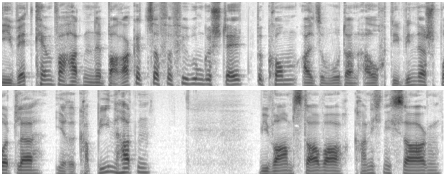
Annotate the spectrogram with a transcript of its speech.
Die Wettkämpfer hatten eine Baracke zur Verfügung gestellt bekommen, also wo dann auch die Wintersportler ihre Kabinen hatten. Wie warm es da war, kann ich nicht sagen.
